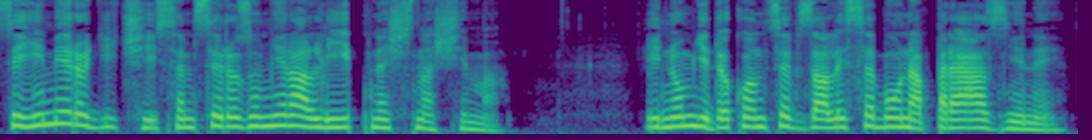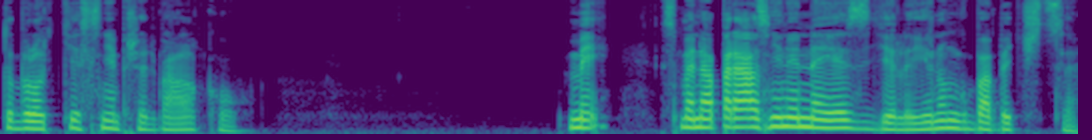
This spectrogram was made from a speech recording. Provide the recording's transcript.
S jejími rodiči jsem si rozuměla líp než s našima. Jednou mě dokonce vzali sebou na prázdniny, to bylo těsně před válkou. My jsme na prázdniny nejezdili, jenom k babičce.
